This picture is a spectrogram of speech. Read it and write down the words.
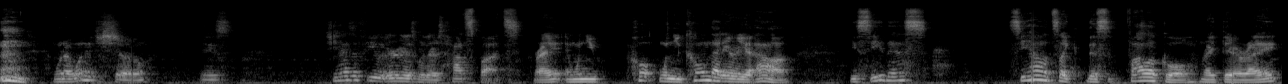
what I wanted to show is she has a few areas where there's hot spots, right? And when you pull, when you comb that area out, you see this? See how it's like this follicle right there, right?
